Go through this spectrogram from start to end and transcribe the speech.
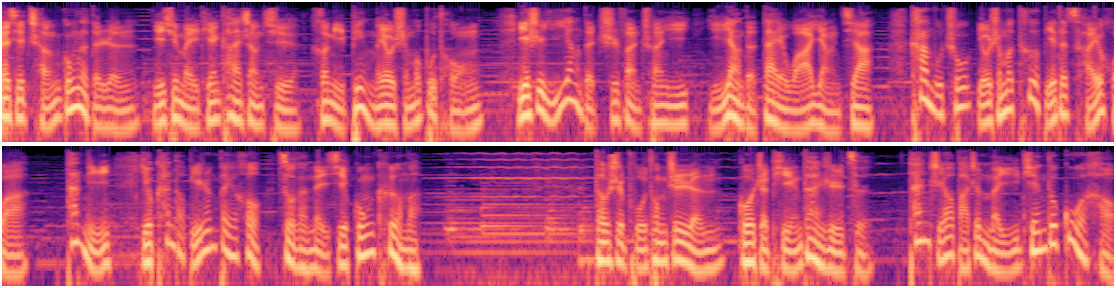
那些成功了的人，也许每天看上去和你并没有什么不同，也是一样的吃饭穿衣，一样的带娃养家，看不出有什么特别的才华。但你有看到别人背后做了哪些功课吗？都是普通之人，过着平淡日子，但只要把这每一天都过好，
